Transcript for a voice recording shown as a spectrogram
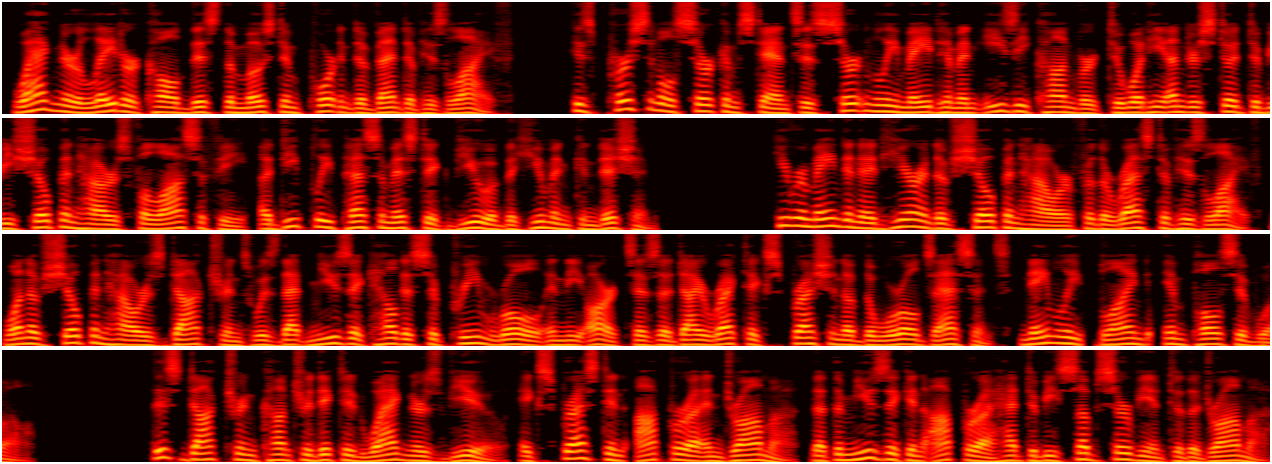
Wagner later called this the most important event of his life. His personal circumstances certainly made him an easy convert to what he understood to be Schopenhauer's philosophy, a deeply pessimistic view of the human condition. He remained an adherent of Schopenhauer for the rest of his life. One of Schopenhauer's doctrines was that music held a supreme role in the arts as a direct expression of the world's essence, namely, blind, impulsive will. This doctrine contradicted Wagner's view, expressed in opera and drama, that the music in opera had to be subservient to the drama.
